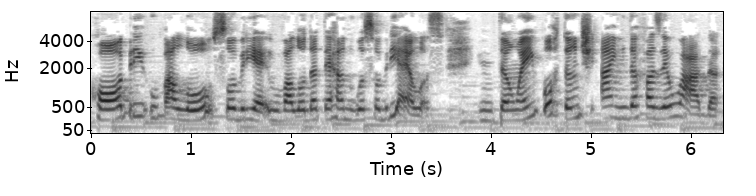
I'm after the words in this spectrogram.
cobre o valor sobre o valor da terra nua sobre elas. Então é importante ainda fazer o ADA,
